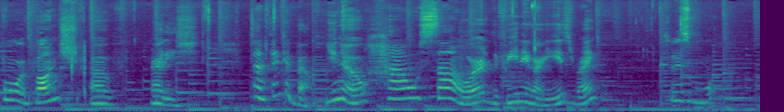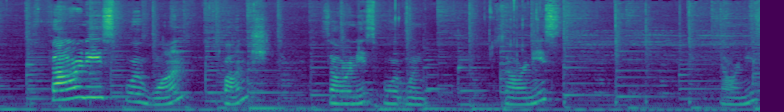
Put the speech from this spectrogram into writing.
four bunch of radish. Then think about, you know how sour the vinegar is, right? So it's sourness for one bunch, sourness for one sourness, sourness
